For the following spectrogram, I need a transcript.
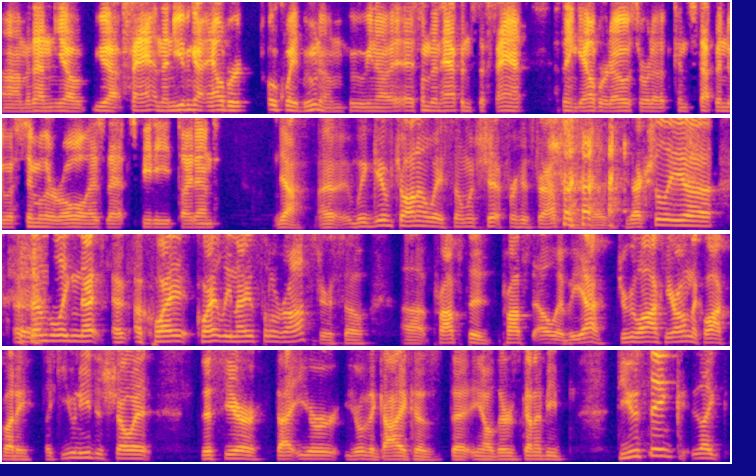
Um, and then you know you got Fant, and then you even got Albert Okwuegbunam, who you know if something happens to Fant, I think Albert O sort of can step into a similar role as that speedy tight end. Yeah, uh, we give John Elway so much shit for his draft. He's actually uh, assembling a, a, quiet, quietly nice little roster. So uh, props to props to Elway. But yeah, Drew Lock, you're on the clock, buddy. Like you need to show it this year that you're you're the guy because that you know there's gonna be. Do you think like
